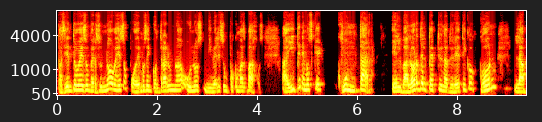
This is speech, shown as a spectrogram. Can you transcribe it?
paciente obeso versus no obeso, podemos encontrar unos niveles un poco más bajos. Ahí tenemos que juntar el valor del péptido natriurético con la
